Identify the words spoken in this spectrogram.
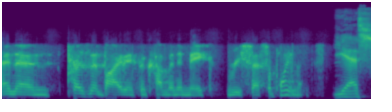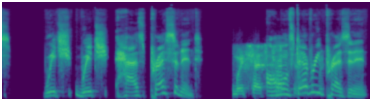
And then President Biden can come in and make recess appointments. Yes, which which has precedent. Which has almost precedent. every president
